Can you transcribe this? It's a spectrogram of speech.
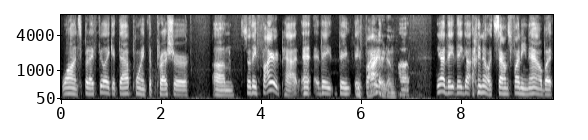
wants but i feel like at that point the pressure um so they fired pat and they they they, They fired, fired him, him. Uh, yeah they they got i know it sounds funny now but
